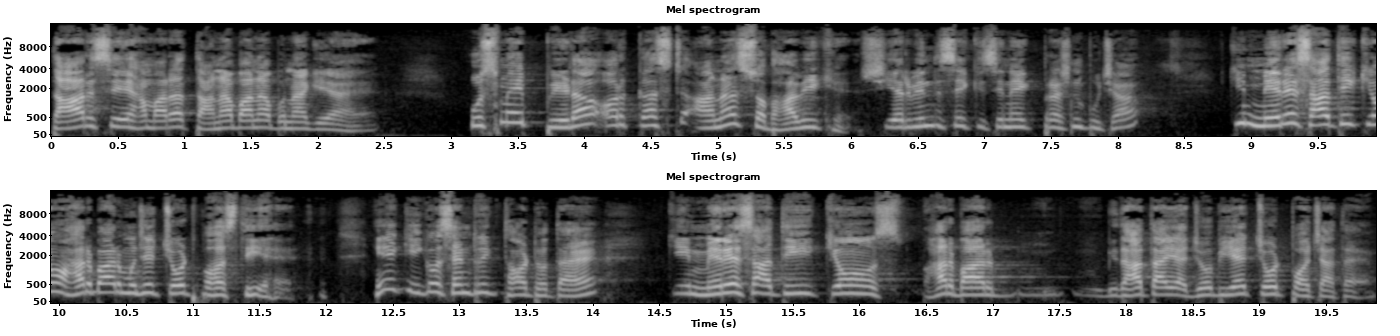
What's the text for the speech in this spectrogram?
तार से हमारा ताना बाना बुना गया है। उसमें पीड़ा और कष्ट आना स्वाभाविक है। शेयरविंद से किसी ने एक प्रश्न पूछा कि मेरे साथ ही क्यों हर बार मुझे चोट पहुँचती है? एक इगोसेंट्रिक थॉट होता है कि मेरे साथ ही क्यों हर बार विधाता या जो भी है चोट पहुंचाता है।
